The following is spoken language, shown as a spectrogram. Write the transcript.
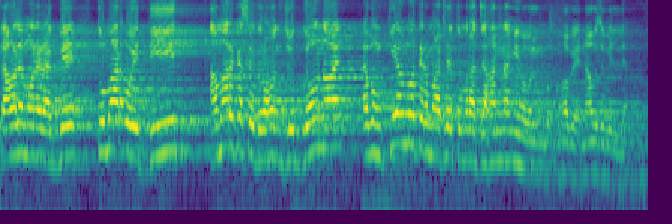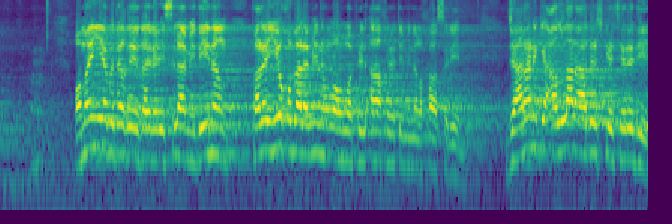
তাহলে মনে রাখবে তোমার ওই দিন আমার কাছে গ্রহণযোগ্যও নয় এবং কিয়ামতের মাঠে তোমরা জাহান্নামি হবে নাউজুবিল্লা ومن يبتغي غير الاسلام دينا فلن يقبل منه وهو في الاخره من الخاسرين যারা নাকি আল্লাহর আদেশকে ছেড়ে দিয়ে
